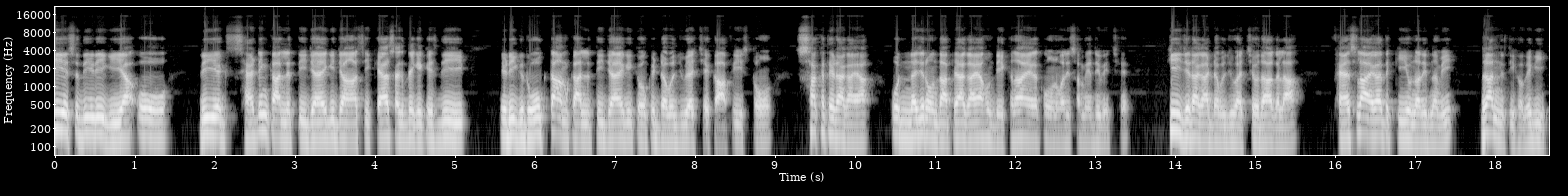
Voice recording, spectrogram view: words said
ਹੀ ਇਸ ਦੀ ਜਿਹੜੀ ਹੈਗੀ ਆ, ਉਹ ਜਿਹੜੀ ਸੈਟਿੰਗ ਕਰ ਲਿੱਤੀ ਜਾਏਗੀ ਜਾਂ ਅਸੀਂ ਕਹਿ ਸਕਦੇ ਕਿ ਕਿਸ ਦੀ ਜਿਹੜੀ ਰੋਕਥਾਮ ਕਰ ਲਿੱਤੀ ਜਾਏਗੀ, ਕਿਉਂਕਿ WHO ਕਾਫੀ ਇਸ ਤੋਂ ਸਖਤ ਜਿਹੜਾ ਗਿਆ ਉਹ ਨਜ਼ਰ ਆਉਂਦਾ ਪਿਆ ਗਿਆ ਹੁਣ ਦੇਖਣਾ ਹੈਗਾ ਕਿ ਆਉਣ ਵਾਲੇ ਸਮੇਂ ਦੇ ਵਿੱਚ ਕੀ ਜਿਹੜਾ ਹੈਗਾ WHO ਦਾ ਅਗਲਾ ਫੈਸਲਾ ਆਏਗਾ ਤੇ ਕੀ ਉਹਨਾਂ ਦੀ ਨਵੀਂ ਰਣਨੀਤੀ ਹੋਵੇਗੀ।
